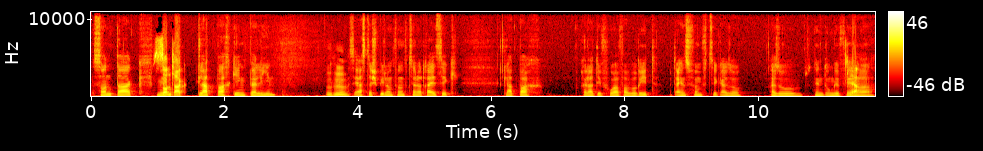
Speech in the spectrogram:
Sonntag mit Sonntag. Gladbach gegen Berlin. Mhm. Das erste Spiel um 15.30 Uhr. Gladbach relativ hoher Favorit mit 1,50, also, also sind ungefähr ja.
